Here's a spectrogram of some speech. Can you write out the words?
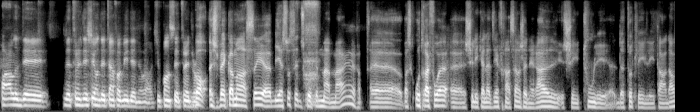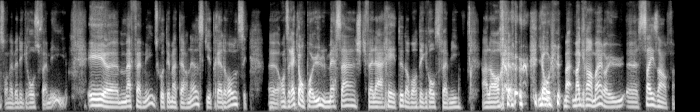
parle de la tradition de ta famille de Noël. Je pense que c'est très drôle. Bon, je vais commencer. Euh, bien sûr, c'est du côté de ma mère, euh, parce qu'autrefois, chez les Canadiens français en général, chez tous les, de toutes les, tendances, on avait des grosses familles. Et ma famille, du côté maternel, ce qui est très drôle, c'est que euh, on dirait qu'ils n'ont pas eu le message qu'il fallait arrêter d'avoir des grosses familles. Alors, ma, grand-mère a eu 16 euh, enfants.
